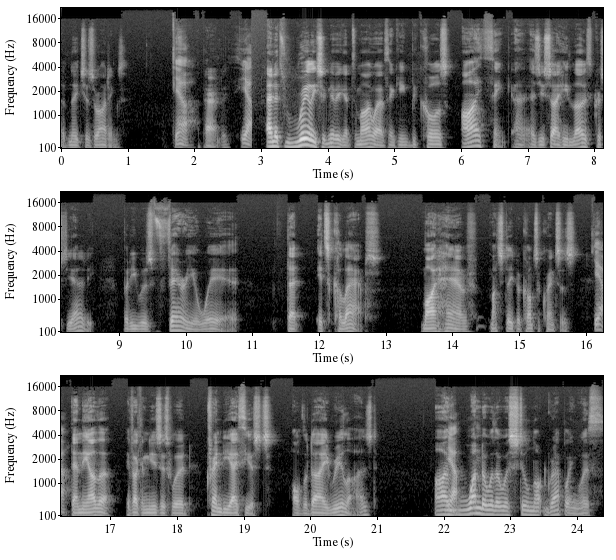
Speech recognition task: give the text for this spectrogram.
of Nietzsche's writings. Yeah. Apparently. Yeah. And it's really significant to my way of thinking because I think, uh, as you say, he loathed Christianity, but he was very aware that its collapse might have much deeper consequences yeah. than the other, if I can use this word, trendy atheists of the day realised. I Yeah. wonder whether we're still not grappling with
